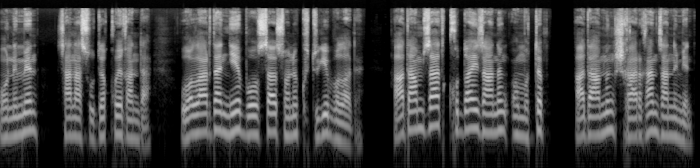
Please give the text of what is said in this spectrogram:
онымен санасуды қойғанда оларда не болса соны күтуге болады. Адамзат құдай заңын ұмытып адамның шығарған заңымен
